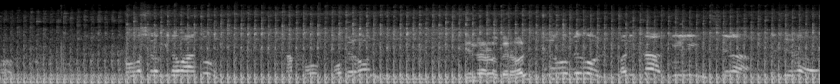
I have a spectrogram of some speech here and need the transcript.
Oh. Bawas lang ginawa to. Top o- overhaul. General overhaul. Ano overhaul? Balik na, gearing, sira. Sira eh.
